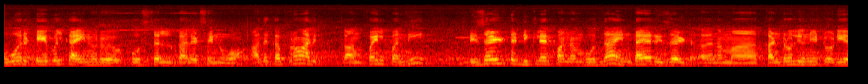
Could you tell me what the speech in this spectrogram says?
ஒவ்வொரு டேபிளுக்கு ஐநூறு போஸ்டல் பேலட்ஸ் எண்ணுவோம். அதுக்கப்புறம் அது கம்பைல் பண்ணி ரிசல்ட் டிக்ளேர் பண்ணும்போது தான் என்டையர் ரிசல்ட் நம்ம கண்ட்ரோல் யூனிட்டோடைய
